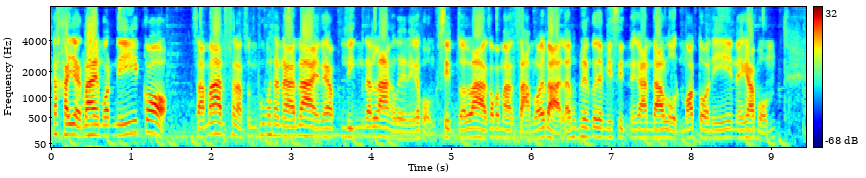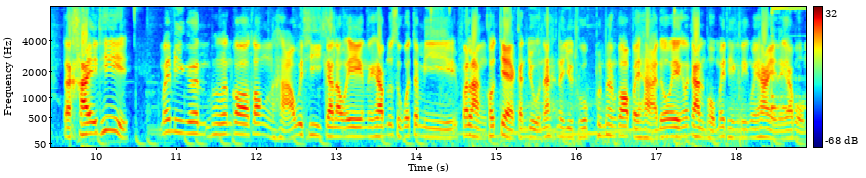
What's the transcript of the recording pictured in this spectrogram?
ถ้าใครอยากได้มอดนี้ก็สามารถสนับสนุนผู้พัฒนาได้นะครับลิงก์ด้านล่างเลยนะครับผม10 ดอลลาร์ก็ประมาณ 300 บาท แล้วเพื่อนๆก็จะมีสิทธิ์ในการดาวน์โหลดมอดตัวนี้นะครับผมแต่ใครที่ ไม่มีเงินเพื่อนๆก็ต้องหาวิธีการเอาเองนะครับรู้สึกว่าจะมีฝรั่งเขาแจกกันอยู่นะใน YouTube เพื่อนๆก็ไปหาดูเองแล้วกันผมไม่ทิ้งลิงก์ไว้ให้นะครับผม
